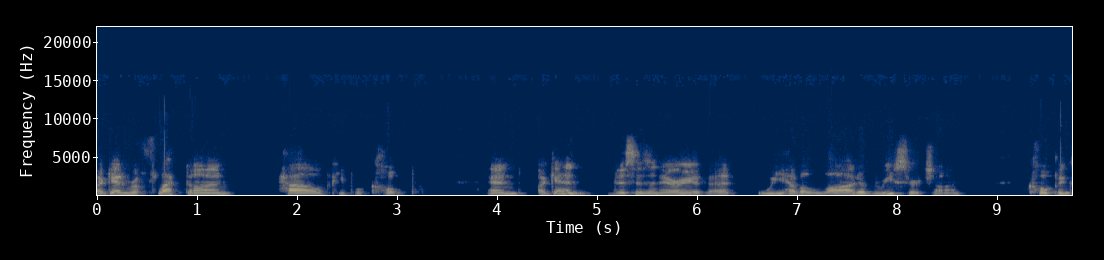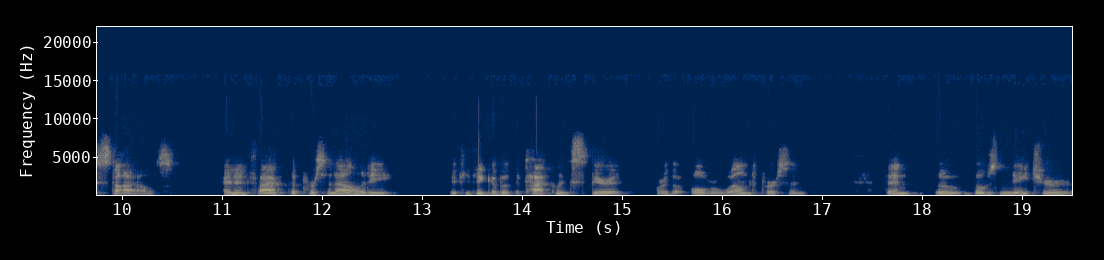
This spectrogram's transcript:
again, reflect on how people cope. And again, this is an area that we have a lot of research on coping styles. And in fact, the personality, if you think about the tackling spirit or the overwhelmed person, then the, those nature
